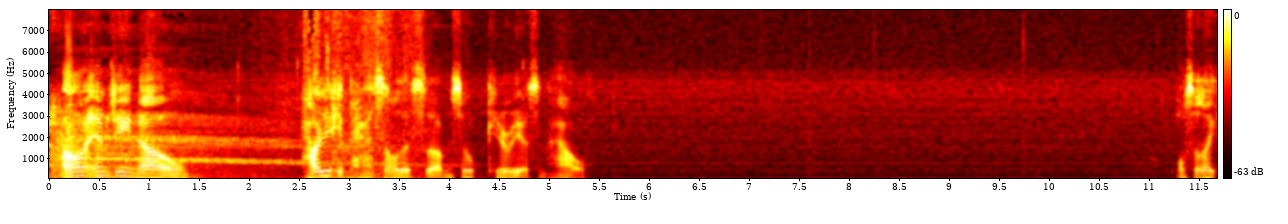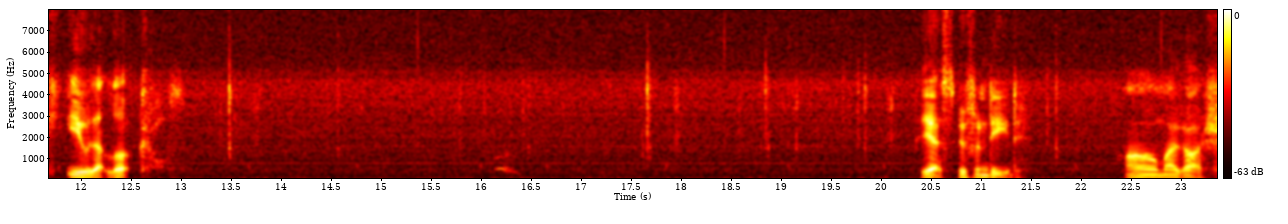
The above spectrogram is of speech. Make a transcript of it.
OMG, no. How do you get past all this though? I'm so curious and how. Also like, you that look. Yes, if indeed. Oh my gosh.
